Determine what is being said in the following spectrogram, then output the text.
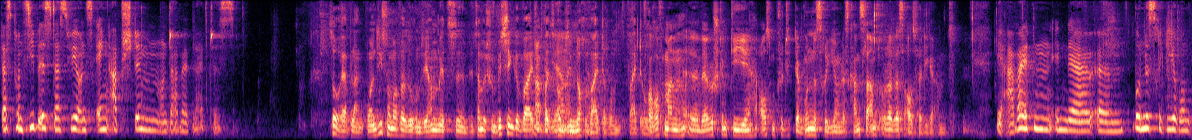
Das Prinzip ist, dass wir uns eng abstimmen und dabei bleibt es. So, Herr Blank, wollen Sie es nochmal versuchen? Sie haben jetzt, äh, jetzt haben wir schon ein bisschen geweitet, jetzt kommen Sie noch weiter und weiter. Frau Hoffmann, äh, wer bestimmt die Außenpolitik der Bundesregierung, das Kanzleramt oder das Auswärtige Amt? Wir arbeiten in der ähm, Bundesregierung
